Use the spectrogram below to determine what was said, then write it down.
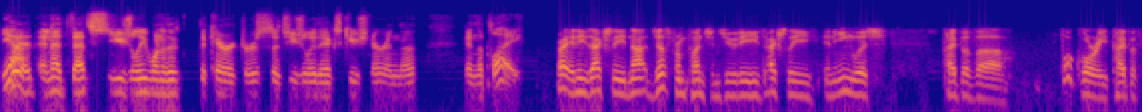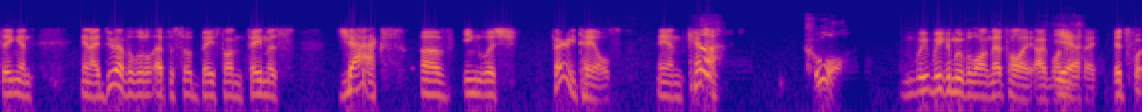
yeah, Which- and that that's usually one of the, the characters. That's usually the executioner in the in the play. Right, and he's actually not just from Punch and Judy. He's actually an English type of uh, folklore type of thing, and and I do have a little episode based on famous jacks of English fairy tales and catches. Huh. Cool. We, we can move along. That's all I, I wanted Yeah. to say. It's for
